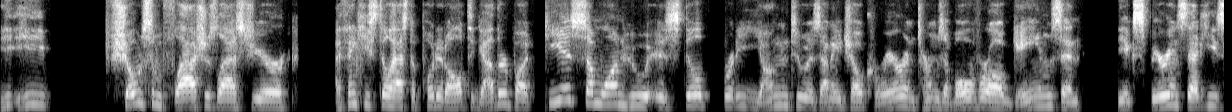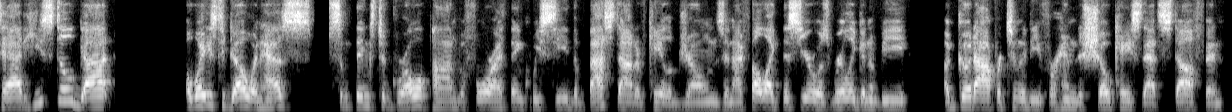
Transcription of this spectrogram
he, he showed some flashes last year. I think he still has to put it all together, but he is someone who is still pretty young into his NHL career in terms of overall games and the experience that he's had. He's still got a ways to go and has some things to grow upon before I think we see the best out of Caleb Jones. And I felt like this year was really going to be a good opportunity for him to showcase that stuff and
